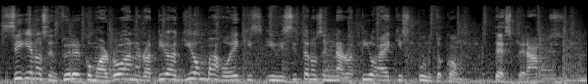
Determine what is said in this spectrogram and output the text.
Síguenos en Twitter como arroba narrativa-x y visítanos en narrativax.com. Te esperamos.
